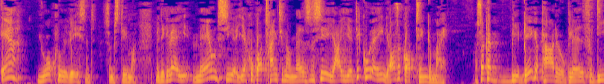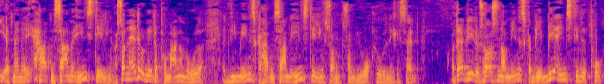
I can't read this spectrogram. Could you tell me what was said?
er jordklodvæsenet, som stemmer. Men det kan være, at maven siger, jeg kunne godt trænge til noget mad, så siger jeg, ja, det kunne jeg egentlig også godt tænke mig. Og så kan blive begge parter jo glade, fordi at man har den samme indstilling. Og sådan er det jo netop på mange måder, at vi mennesker har den samme indstilling som, som jordkloden, ikke sandt? Og der bliver det så også, når mennesker bliver mere indstillet på,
